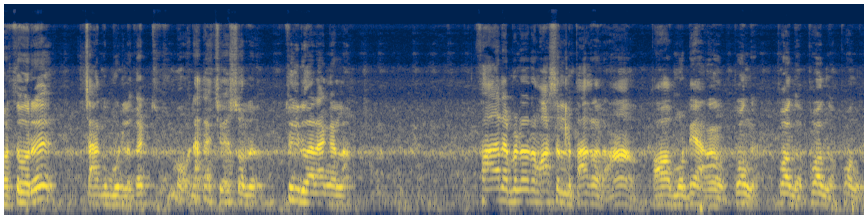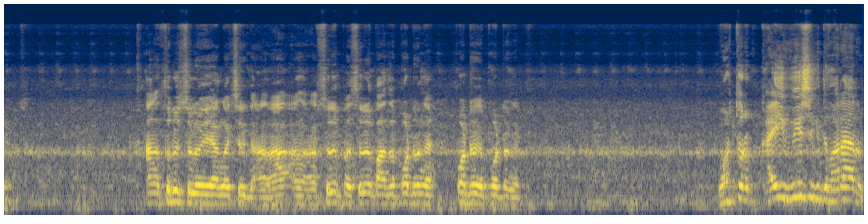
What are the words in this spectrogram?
ஒருத்தவர் சாக்கு மூட்டில் கட்டி சும்மா நகைச்சுவே சொல்ல தூக்கிட்டு வராங்க எல்லாம். ஃபாதர் பண்ணுற வாசலில் பார்க்குறாரு? ஆ பாவ மூட்டையா? ஆ போங்க போங்க போங்க போங்க. அங்கே திருச்சிலுவை அங்கே வச்சுருக்காங்க அங்கே சிலுப்பை சிலுவை பாத்திரம் போட்டுருங்க போட்டுருங்க போட்டுருங்க. ஒருத்தர் கை வீசிக்கிட்டு வராரு.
